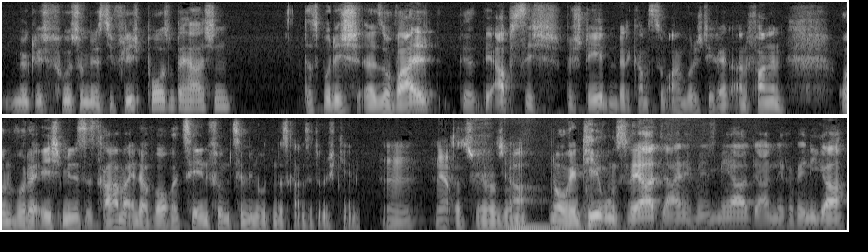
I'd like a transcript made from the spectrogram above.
möglichst früh zumindest die Pflichtposen beherrschen das würde ich, äh, sobald die, die, Absicht besteht, einen Wettkampf zu machen, würde ich direkt anfangen und würde ich mindestens dreimal in der Woche 10, 15 Minuten das Ganze durchgehen. Mm, ja. Das wäre so ja. ein Orientierungswert, der eine mehr, der andere weniger.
